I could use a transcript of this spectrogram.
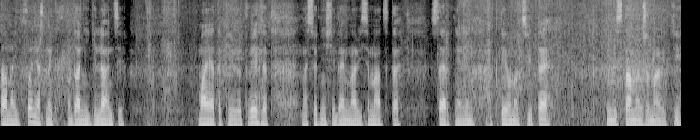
даний соняшник на даній ділянці. Має такий от вигляд. На сьогоднішній день, на 18 серпня, він активно цвіте і містами вже навіть і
